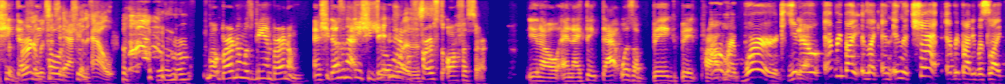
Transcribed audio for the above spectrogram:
She But definitely Burnham was told just the acting truth. out. hmm Well, Burnham was being Burnham, and she doesn't have. She She, sure didn't have a first officer, you know, and I think that was a big, big problem. oh my word you Yeah. know everybody like and in the chat everybody was like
